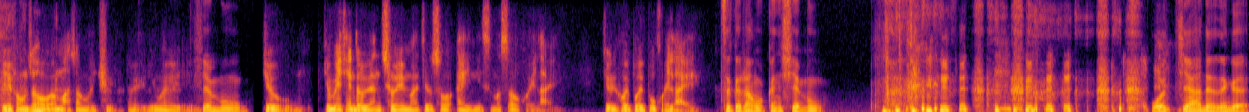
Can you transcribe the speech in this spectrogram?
解封之后我要马上回去。对，因为 羡慕，就就每天都有人催嘛，就说，哎，你什么时候回来？就你会不会不回来？这个让我更羡慕。我家的那个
